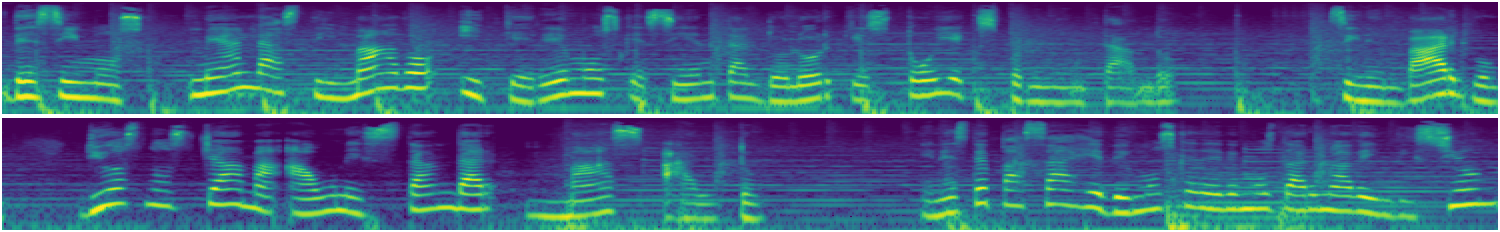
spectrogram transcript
Decimos, me han lastimado y queremos que sienta el dolor que estoy experimentando. Sin embargo, Dios nos llama a un estándar más alto. En este pasaje vemos que debemos dar una bendición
